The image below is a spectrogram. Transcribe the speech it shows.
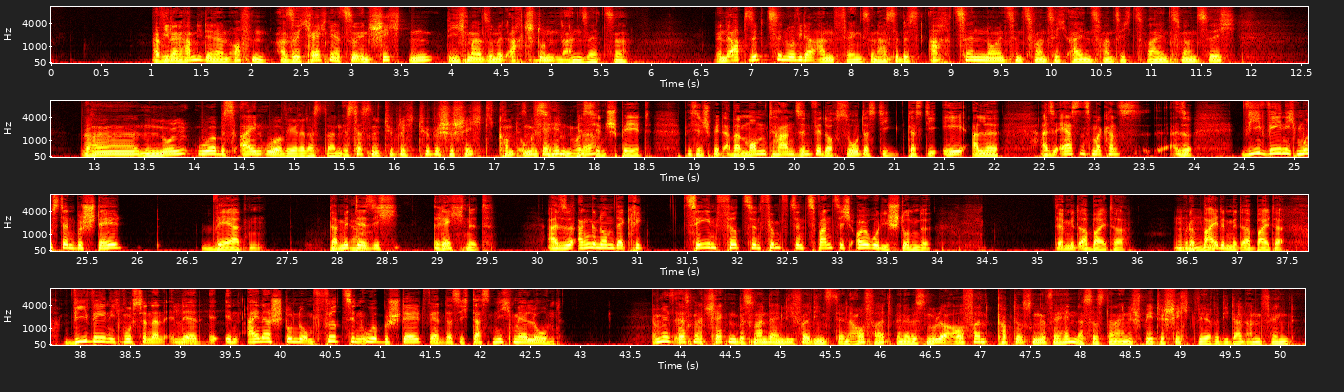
Aber wie lange haben die denn dann offen? Also ich rechne jetzt so in Schichten, die ich mal so mit acht Stunden ansetze. Wenn du ab 17 Uhr wieder anfängst, dann hast du bis 18, 19, 20, 21, 22, äh, 0 Uhr bis 1 Uhr wäre das dann. Ist das eine typisch, typische Schicht? Kommt ungefähr bisschen, hin, oder? Bisschen spät, bisschen spät. Aber momentan sind wir doch so, dass die, dass die eh alle, also erstens mal kann's, also wie wenig muss denn bestellt werden, damit Ja. der sich rechnet? Also angenommen, der kriegt 10, 14, 15, 20 Euro die Stunde, der Mitarbeiter oder Mhm. beide Mitarbeiter. Wie wenig muss denn dann in, der, in einer Stunde um 14 Uhr bestellt werden, dass sich das nicht mehr lohnt? Können wir jetzt erstmal checken, bis wann dein Lieferdienst denn aufhat? Wenn er bis 0 Uhr aufhat, kommt das ungefähr hin, dass das dann eine späte Schicht wäre, die dann anfängt.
